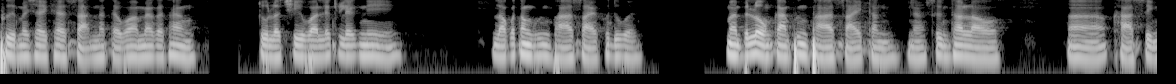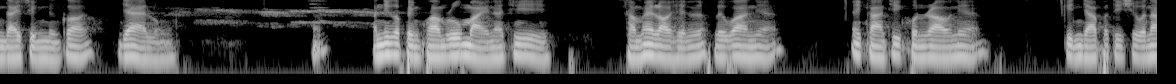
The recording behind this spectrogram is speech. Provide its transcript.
พืชไม่ใช่แค่สัตว์นะแต่ว่าแม้กระทั่งตุลชีวันเล็ก ๆ นี่ เราก็ต้องพึ่งพาอาศัยเขาด้วย มันเป็นโลกการพึ่งพาอาศัยกันนะซึ่งถ้าเราขาดสิ่งใดสิ่งหนึ่งก็แย่ลง อันนี้ก็เป็นความรู้ใหม่นะที่ทำให้เราเห็นเลยว่าเนี่ยไอการที่คนเราเนี่ยกินยาปฏิชีวนะ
